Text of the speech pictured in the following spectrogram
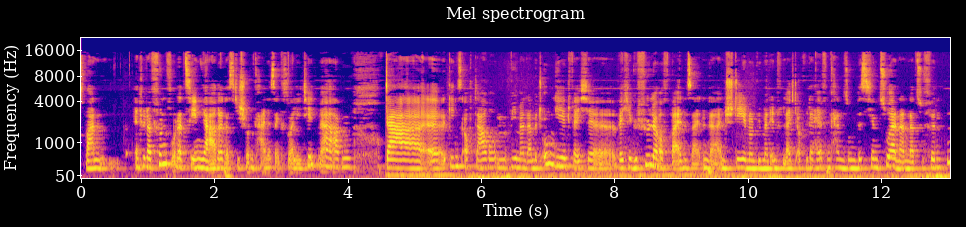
es waren entweder fünf oder zehn Jahre, dass die schon keine Sexualität mehr haben. Da äh, ging es auch darum, wie man damit umgeht, welche, welche Gefühle auf beiden Seiten da entstehen und wie man denen vielleicht auch wieder helfen kann, so ein bisschen zueinander zu finden.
